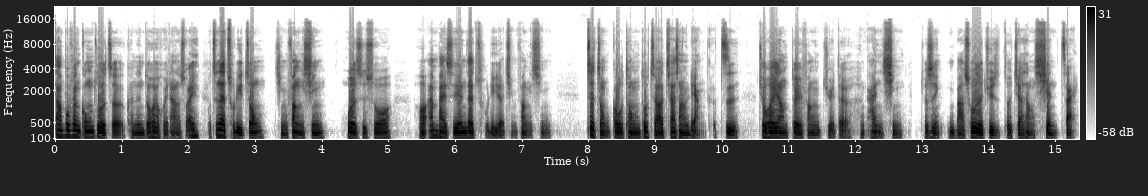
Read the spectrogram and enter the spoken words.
大部分工作者可能都会回答说：“哎，我正在处理中，请放心。”或者是说：“哦，安排时间在处理了，请放心。”这种沟通都只要加上两个字，就会让对方觉得很安心。就是你把所有的句子都加上现在。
